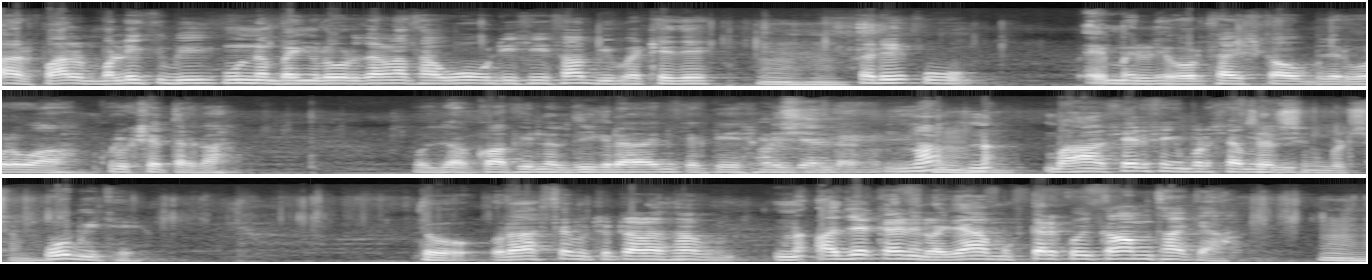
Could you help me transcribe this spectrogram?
हरपाल मलिक। भी उनने बेंगलोर जाना था वो डीसी साहब भी बैठे थे। हम्म हम्म। अरे एक वो एम एल और था इसका वो बुज़ुर्ग और वहाँ कुरुक्षेत्र का। वो जो काफ़ी नज़दीक रहा इनके केस में ना ना वहाँ शेर सिंह बड़सा शेर सिंह बटसम वो भी थे। तो रास्ते में चौटाला साहब अजय कहने लगा मुख्तर कोई काम था क्या? हम्म।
